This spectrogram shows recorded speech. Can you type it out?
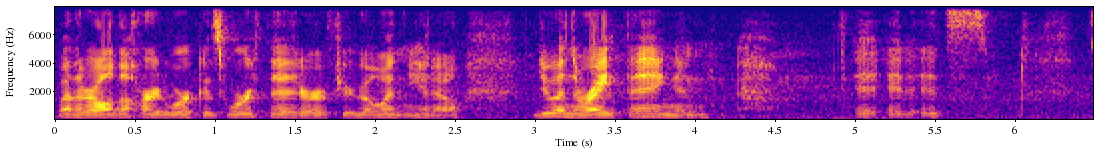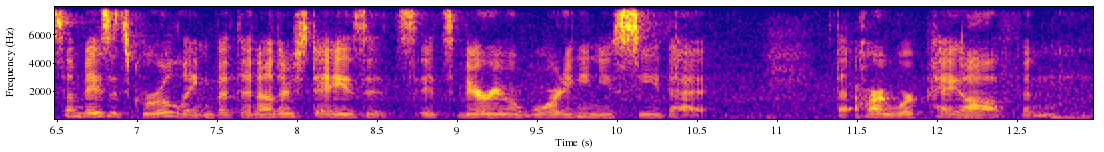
whether all the hard work is worth it, or if you're going, you know, doing the right thing. And it, it, it's some days it's grueling, but then others days it's it's very rewarding, and you see that that hard work pay off. And mm-hmm.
